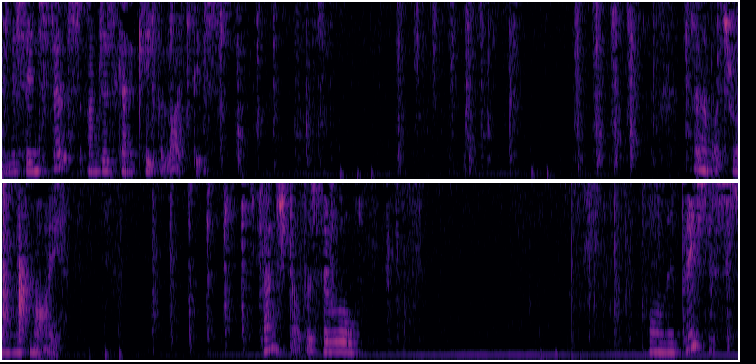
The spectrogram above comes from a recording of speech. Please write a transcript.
in this instance. I'm just going to keep it like this. I don't know what's wrong with my sponge daubers. They're all in pieces.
